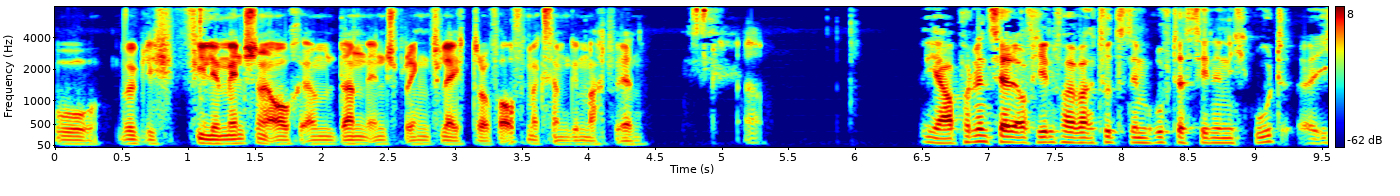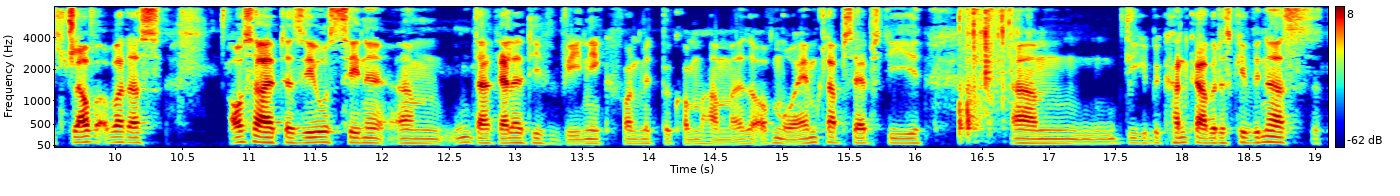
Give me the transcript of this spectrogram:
wo wirklich viele Menschen auch ähm, dann entsprechend vielleicht darauf aufmerksam gemacht werden. Ja. Ja, potenziell auf jeden Fall tut es dem Ruf der Szene nicht gut. Ich glaube aber, dass außerhalb der SEO-Szene ähm, da relativ wenig von mitbekommen haben. Also auf dem OM Club selbst die ähm, die Bekanntgabe des Gewinners,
